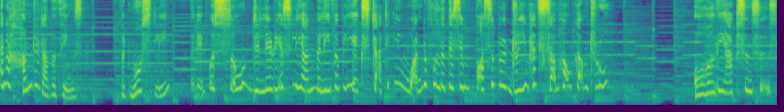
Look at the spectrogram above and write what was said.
and a hundred other things. But mostly that it was so deliriously, unbelievably, ecstatically wonderful that this impossible dream had somehow come true. All the absences,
